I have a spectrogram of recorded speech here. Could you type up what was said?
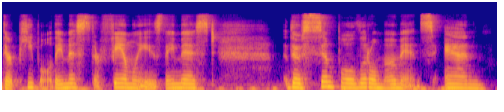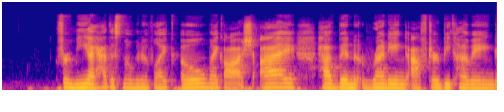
their people. They missed their families. They missed those simple little moments. And for me, I had this moment of like, oh my gosh, I have been running after becoming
